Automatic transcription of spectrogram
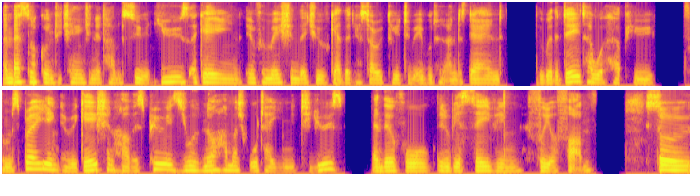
and that's not going to change anytime soon. Use again information that you've gathered historically to be able to understand the data will help you from spraying, irrigation, harvest periods. You will know how much water you need to use and therefore it'll be a saving for your farm. So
